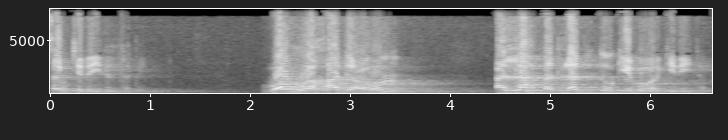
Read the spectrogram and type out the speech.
څنګه چې دې دلته کوي وهو خادعهم الله بدلت دوکي باور کې دي ته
